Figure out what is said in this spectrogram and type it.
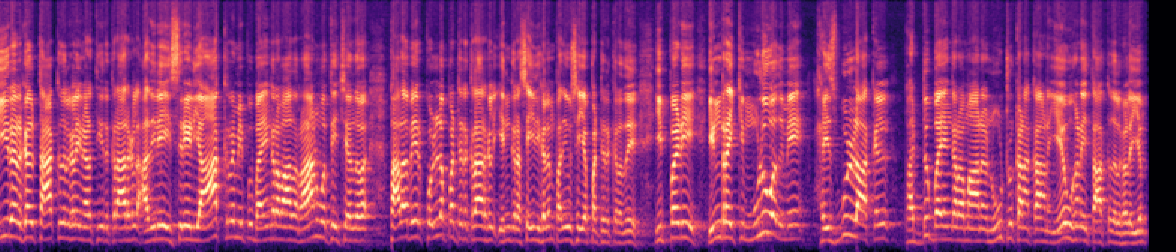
வீரர்கள் தாக்குதல்களை தாக்குதலை நடத்தியிருக்கிறார்கள். அதிலே இஸ்ரேலிய ஆக்கிரமிப்பு பயங்கரவாத இராணுவத்தைச் சேர்ந்தவர். பல பேர் கொல்லப்பட்டிருக்கிறார்கள் என்கிற செய்திகளும் பதிவு செய்யப்பட்டிருக்கிறது. இப்படி இன்றைக்கு முழுவதுமே ஹிஸ்புல்லாக்கள் பட்டு பயங்கரமான நூற்றுக்கணக்கான ஏவுகணை தாக்குதல்களையும்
